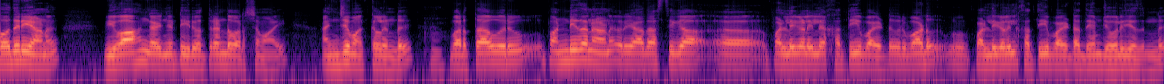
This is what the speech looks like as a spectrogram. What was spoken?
സഹോദരിയാണ്. വിവാഹം കഴിഞ്ഞിട്ട് ഇരുപത്തിരണ്ട് വർഷമായി. അഞ്ച് മക്കളുണ്ട്. ഭർത്താവ് ഒരു പണ്ഡിതനാണ്. ഒരു യാഥാസ്ഥിക പള്ളികളിലെ ഖത്തീബായിട്ട് ഒരുപാട് പള്ളികളിൽ ഖത്തീബായിട്ട് അദ്ദേഹം ജോലി ചെയ്തിട്ടുണ്ട്.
